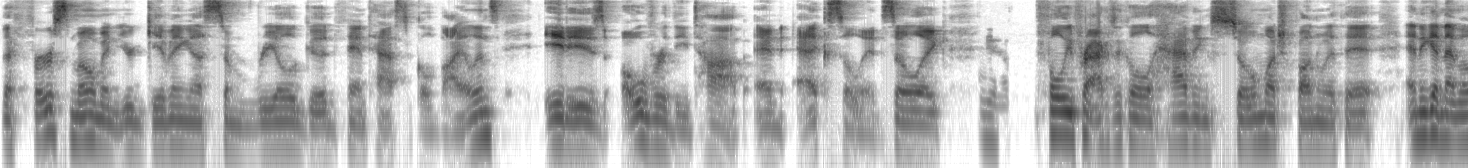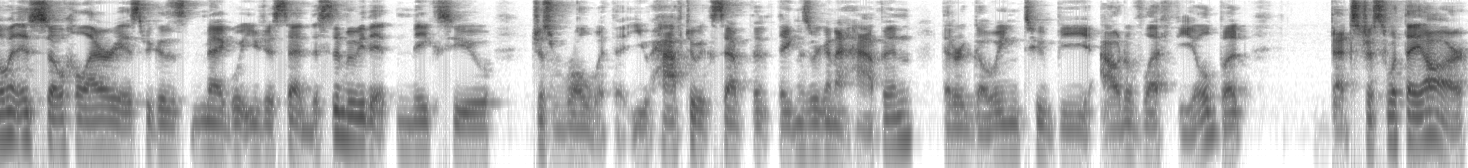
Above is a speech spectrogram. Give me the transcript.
the first moment you're giving us some real good fantastical violence it is over the top and excellent. So like Yeah. fully practical having so much fun with it. And again that moment is so hilarious because meg what you just said this is a movie that makes you just roll with it. You have to accept that things are going to happen that are going to be out of left field, but that's just what they are.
